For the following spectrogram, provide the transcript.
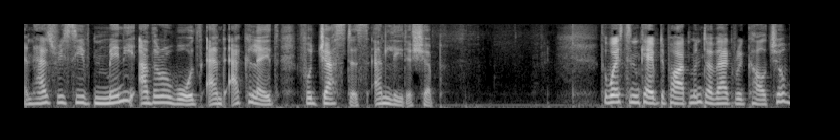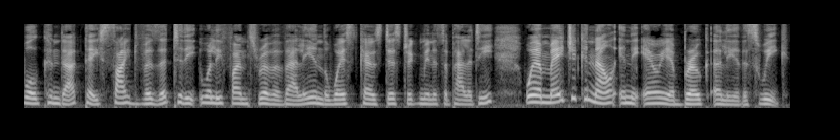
and has received many other awards and accolades for justice and leadership. The Western Cape Department of Agriculture will conduct a site visit to the Olifants River Valley in the West Coast District Municipality, where a major canal in the area broke earlier this week.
